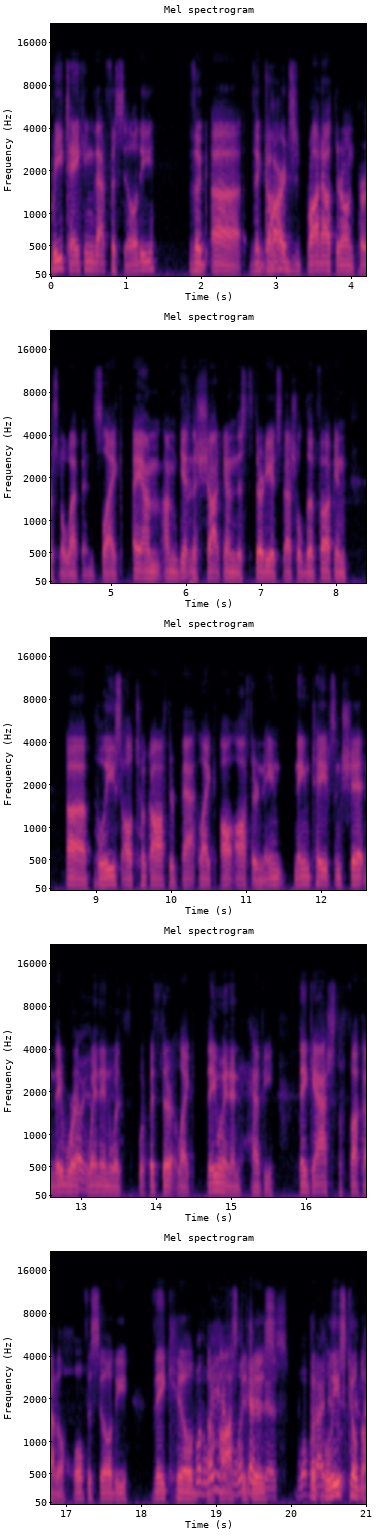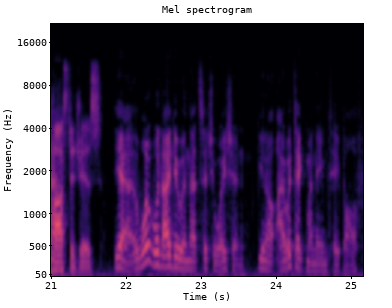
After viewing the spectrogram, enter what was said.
retaking that facility, the uh the guards brought out their own personal weapons. Like, hey, I'm I'm getting the shotgun, this 38 special. The fucking uh police all took off their bat like all off their name name tapes and shit, and they were Oh, yeah. went in with with their like they went in heavy. They gashed the fuck out of the whole facility. They killed well, the the, way you have to look at it hostages. is, The I police killed the that- hostages. Yeah, what would I do in that situation? You know, I would take my name tape off.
